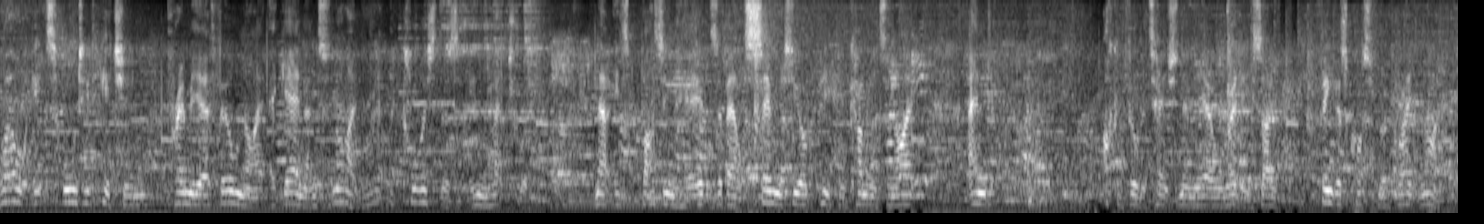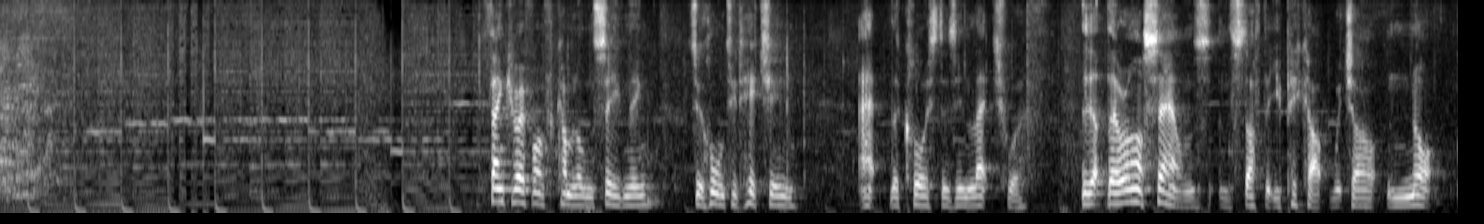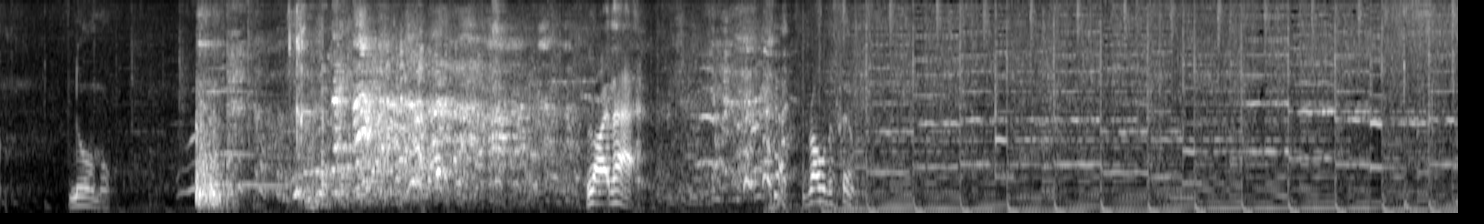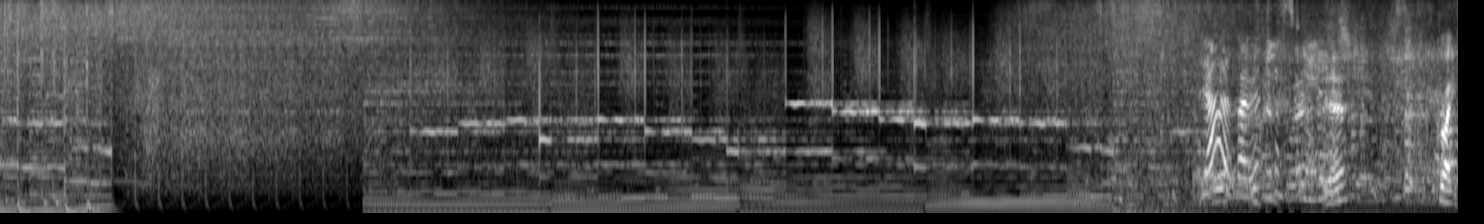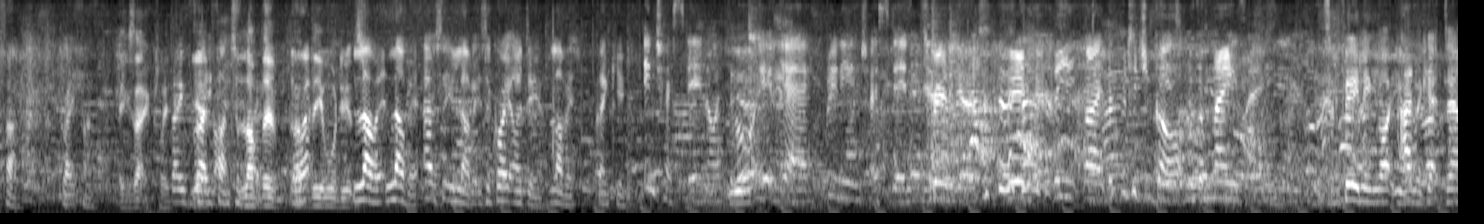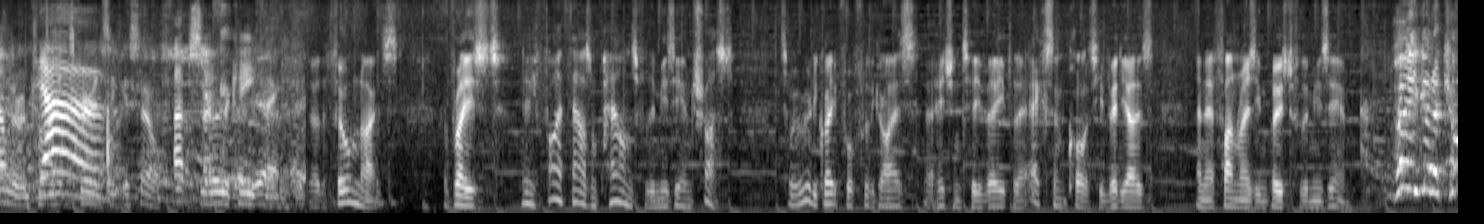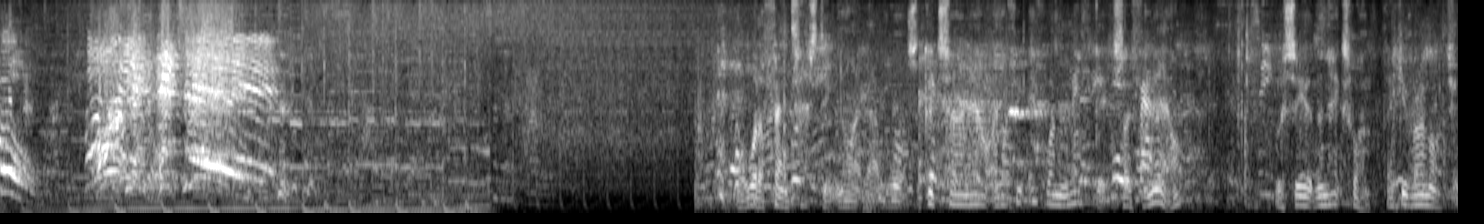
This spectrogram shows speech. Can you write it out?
Well, it's Haunted Hitchin premiere film night again, and tonight we're at the Cloisters in Letchworth. Now it's buzzing here. There's about 70 odd people coming tonight, and I can feel the tension in the air already. So fingers crossed for a great night. Thank you everyone for coming along this evening to Haunted Hitchin at the Cloisters in Letchworth. There are sounds and stuff that you pick up which are not normal. like that. Roll the film. Yeah, very interesting. Yeah? Great fun. Great fun. Exactly. Thank you Great very fun to Love watch. the- love right? the audience. Love it. Love it. Absolutely love it. It's a great idea. Love it. Thank you. Interesting, I thought. Yeah. It, yeah, really interesting. It's really good. Really good. The, like, the footage you got was amazing. It's a feeling like you want to get down there and try Yeah. and experience it yourself. Absolutely. That's the key thing. Uh, The film nights have raised nearly £5,000 for the Museum Trust. So we're really grateful for the guys at Hitchin TV for their excellent quality videos and their fundraising boost for the museum. Who are you going to call? Well, what a fantastic night that was. A good turnout, and I think everyone loved it. So for now, we'll see you at the next one. Thank you very much.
